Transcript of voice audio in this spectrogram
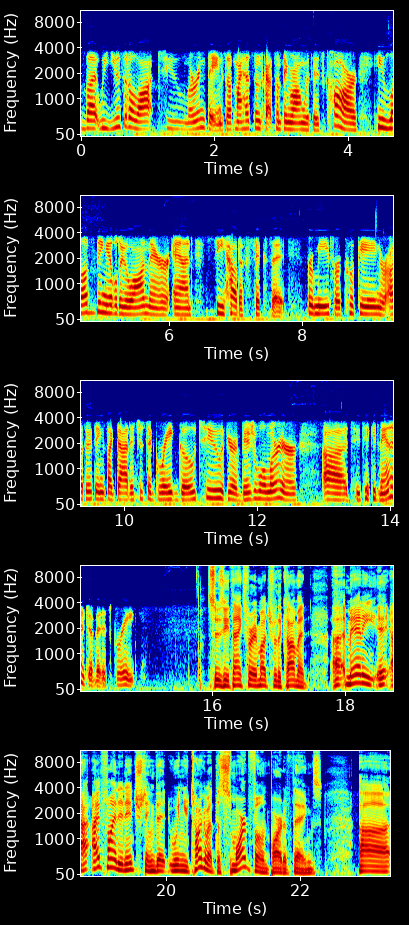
but we use it a lot to learn things. So if my husband's got something wrong with his car, he loves being able to go on there and see how to fix it. For me, for cooking or other things like that, it's just a great go-to if you're a visual learner uh, to take advantage of it. It's great. Susie, thanks very much for the comment. Uh, Maany, I, I find it interesting that when you talk about the smartphone part of things, uh,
